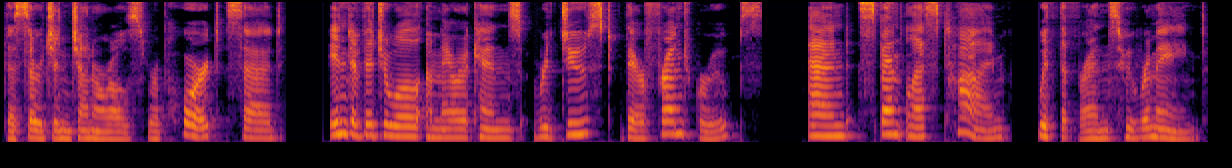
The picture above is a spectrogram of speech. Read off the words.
The Surgeon General's report said individual Americans reduced their friend groups and spent less time with the friends who remained.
